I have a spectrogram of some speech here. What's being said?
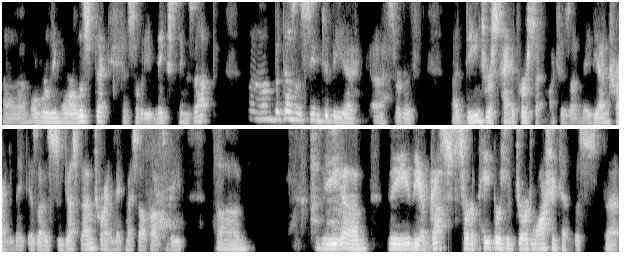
um, overly moralistic, as somebody who makes things up, um, but doesn't seem to be a, a, sort of a dangerous kind of person, much as uh, maybe I'm trying to make, as I suggested, I'm trying to make myself out to be. Um, the um, the the august sort of papers of George Washington, this that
